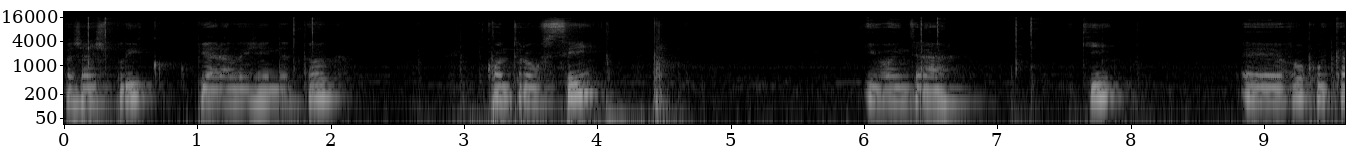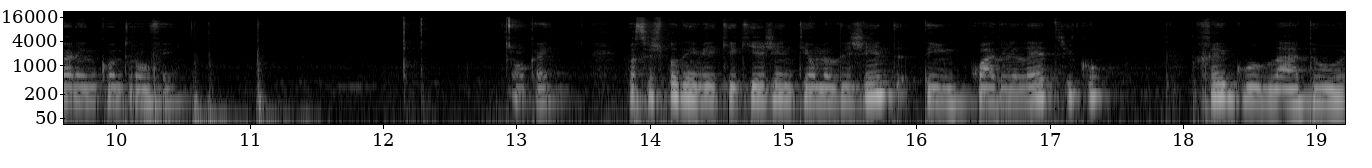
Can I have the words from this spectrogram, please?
Eu já explico, copiar a legenda toda, Ctrl C e vou entrar aqui, uh, vou clicar em Ctrl V, ok? Vocês podem ver que aqui a gente tem uma legenda, tem quadro elétrico, regulador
